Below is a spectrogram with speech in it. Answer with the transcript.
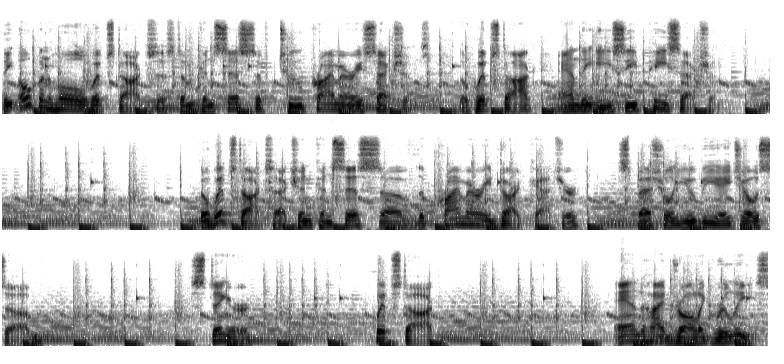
The open hole whipstock system consists of two primary sections, the whipstock and the ECP section. The whipstock section consists of the primary dart catcher, special UBHO sub, stinger, whipstock, and hydraulic release.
